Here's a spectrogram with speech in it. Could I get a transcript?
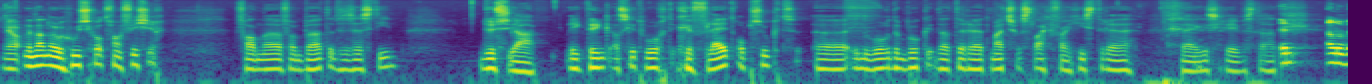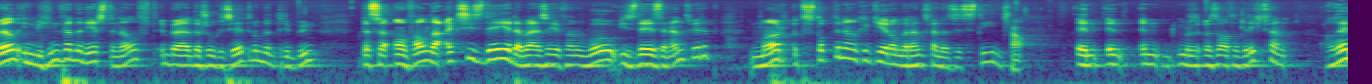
Ja. En dan nog een goed schot van Fischer, van, eh, van buiten de 16. Dus ja, ik denk als je het woord gevleid opzoekt eh, in de woordenboek, dat er het matchverslag van gisteren bijgeschreven staat. En alhoewel, in het begin van de eerste helft hebben wij er zo gezeten op de tribune, dat ze aanvallende acties deden, dat wij zeiden van wow, is deze een Antwerp? Maar het stopte elke keer aan de rand van de 16. Ja. En, en, en maar we zaten er echt van, allee,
